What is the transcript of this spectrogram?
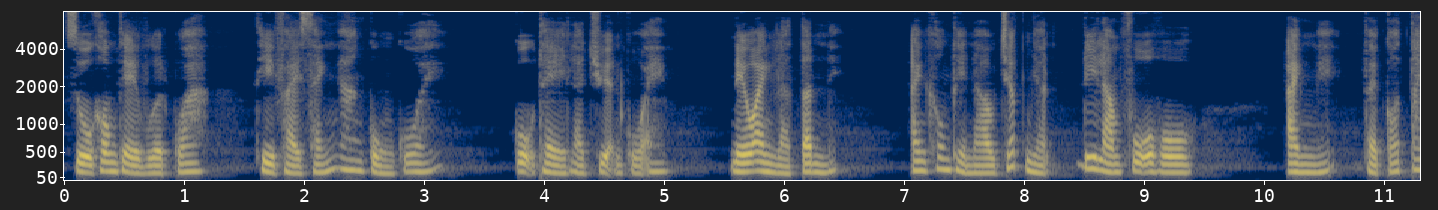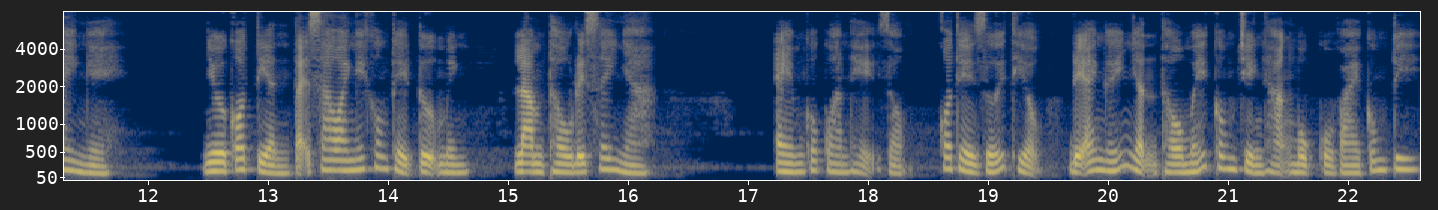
Dù không thể vượt qua, thì phải sánh ngang cùng cô ấy. Cụ thể là chuyện của em. Nếu anh là Tân ấy, anh không thể nào chấp nhận đi làm phụ hồ. Anh ấy phải có tay nghề. Như có tiền, tại sao anh ấy không thể tự mình làm thầu để xây nhà? Em có quan hệ rộng, có thể giới thiệu để anh ấy nhận thầu mấy công trình hạng mục của vài công ty.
